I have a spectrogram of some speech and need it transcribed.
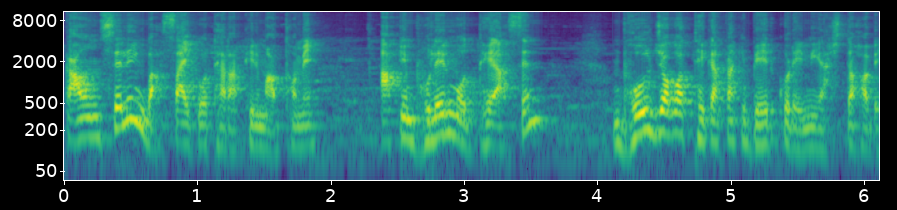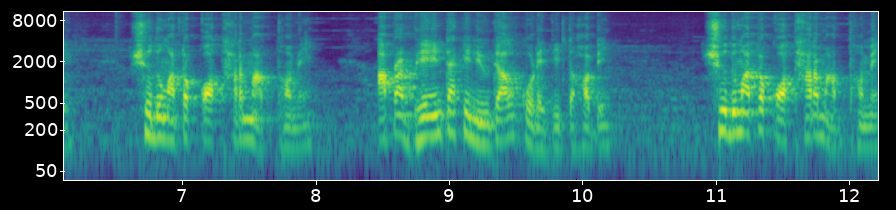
কাউন্সেলিং বা সাইকোথেরাপির মাধ্যমে। আপনি ভুলের মধ্যে আছেন। ভুল জগৎ থেকে আপনাকে বের করে নিয়ে আসতে হবে। শুধুমাত্র কথার মাধ্যমে। আপনার ব্রেনটাকে নিউট্রাল করে দিতে হবে। শুধুমাত্র কথার মাধ্যমে।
